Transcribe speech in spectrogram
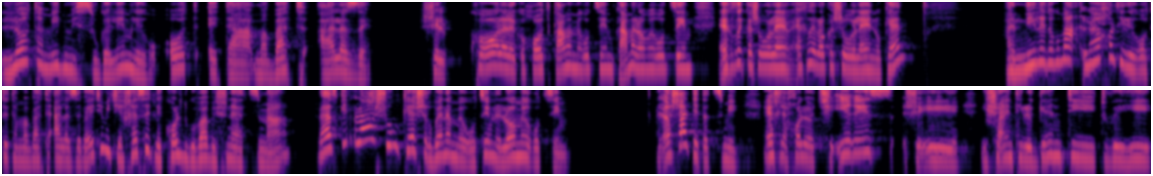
לא תמיד מסוגלים לראות את המבט על הזה של כל הלקוחות, כמה מרוצים, כמה לא מרוצים, איך זה קשור אליהם, איך זה לא קשור אלינו, כן? אני לדוגמה לא יכולתי לראות את המבט על הזה והייתי מתייחסת לכל תגובה בפני עצמה, ואז כאילו לא היה שום קשר בין המרוצים ללא מרוצים. לא שאלתי את עצמי, איך יכול להיות שאיריס, שהיא אישה אינטליגנטית והיא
